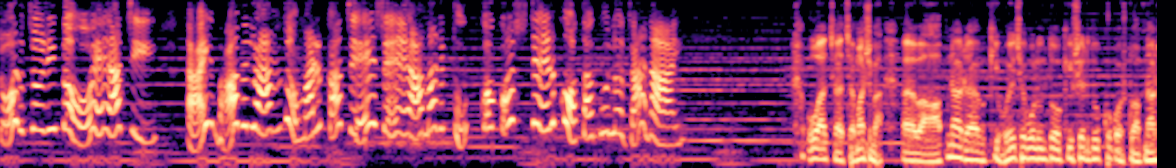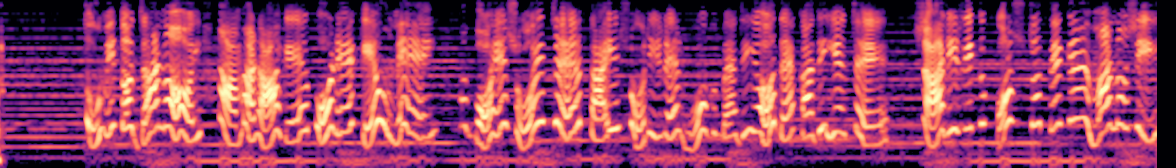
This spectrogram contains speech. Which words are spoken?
জর্জরিত হয়ে আছি। তাই ভাবলাম তোমার কাছে এসে আমার দুঃখ কষ্টের কথাগুলো জানাই। ও আচ্ছা আচ্ছা মাসিমা আহ, আপনার আহ, কি হয়েছে বলুন তো? কিসের দুঃখ কষ্ট আপনার? তুমি তো জানোই আমার আগে পরে কেউ নেই। বয়স হয়েছে তাই শরীরে রোগ ব্যাধিও দেখা দিয়েছে। শারীরিক কষ্ট থেকে মানসিক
